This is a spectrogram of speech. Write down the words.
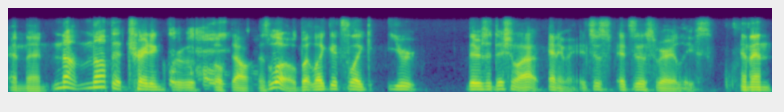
and then not not that trading for both down is low but like it's like you're there's additional anyway it's just it's just very leafs. And then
